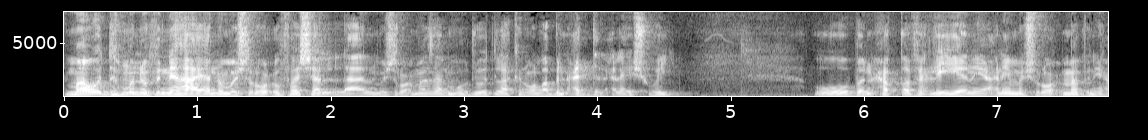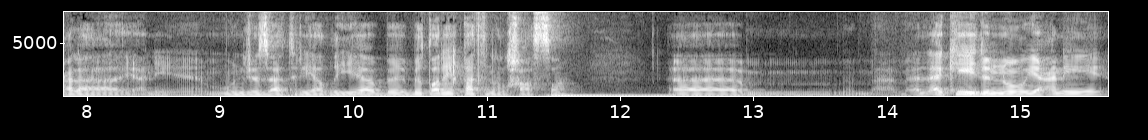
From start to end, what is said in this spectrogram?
ما ودهم إنه في النهاية إنه مشروع وفشل. لا المشروع ما زال موجود لكن والله بنعدل عليه شوي. وبنحطه فعليا يعني مشروع مبني على يعني منجزات رياضية بطريقتنا الخاصة. الأكيد إنه يعني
